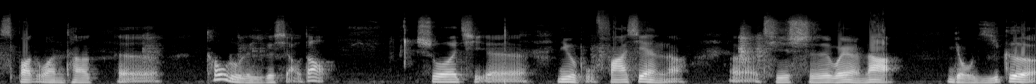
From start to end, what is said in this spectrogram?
Spot One，它呃透露了一个小道，说起呃利物浦发现了，呃，其实维尔纳。有一个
